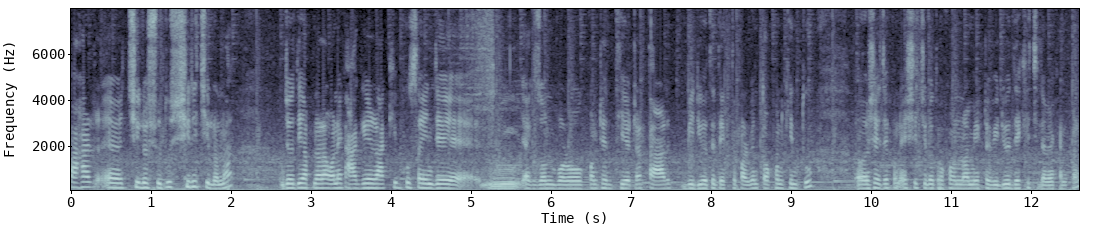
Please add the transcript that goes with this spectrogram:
পাহাড় ছিল শুধু সিঁড়ি ছিল না। যদি আপনারা অনেক আগে রাকিব হুসাইন যে একজন বড় কন্টেন্ট থিয়েটার তার ভিডিওতে দেখতে পারবেন, তখন কিন্তু সে যখন এসেছিল, তখন আমি একটা ভিডিও দেখেছিলাম এখানকার।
